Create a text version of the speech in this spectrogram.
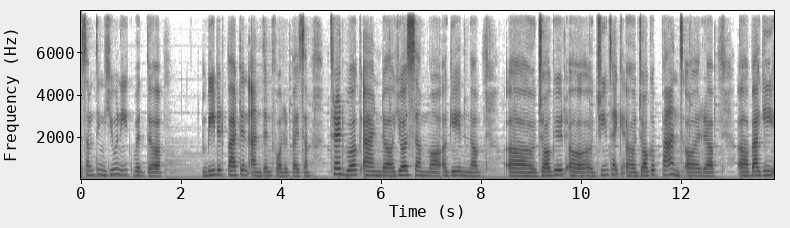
something unique with the beaded pattern and then followed by some thread work and uh, here's some uh, again uh, uh jogger uh, jeans like uh, jogger pants or baggy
